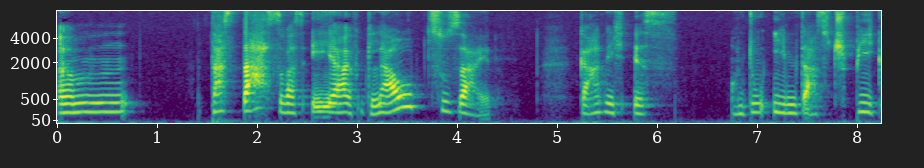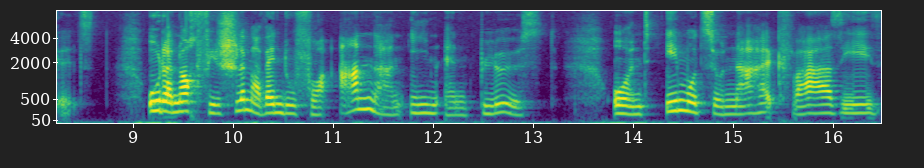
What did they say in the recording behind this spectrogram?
ähm, dass das, was er glaubt zu sein, gar nicht ist und du ihm das spiegelst. Oder noch viel schlimmer, wenn du vor anderen ihn entblößt und emotional quasi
